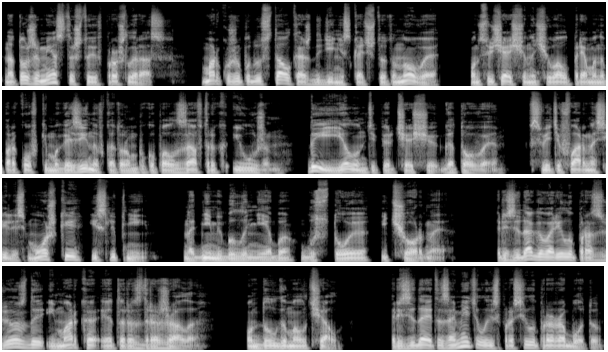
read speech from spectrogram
на то же место, что и в прошлый раз. Марк уже подустал каждый день искать что-то новое. Он все чаще ночевал прямо на парковке магазина, в котором покупал завтрак и ужин. Да и ел он теперь чаще готовое. В свете фар носились мошки и слепни. Над ними было небо, густое и черное. Резида говорила про звезды, и Марка это раздражало. Он долго молчал. Резида это заметила и спросила про работу.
